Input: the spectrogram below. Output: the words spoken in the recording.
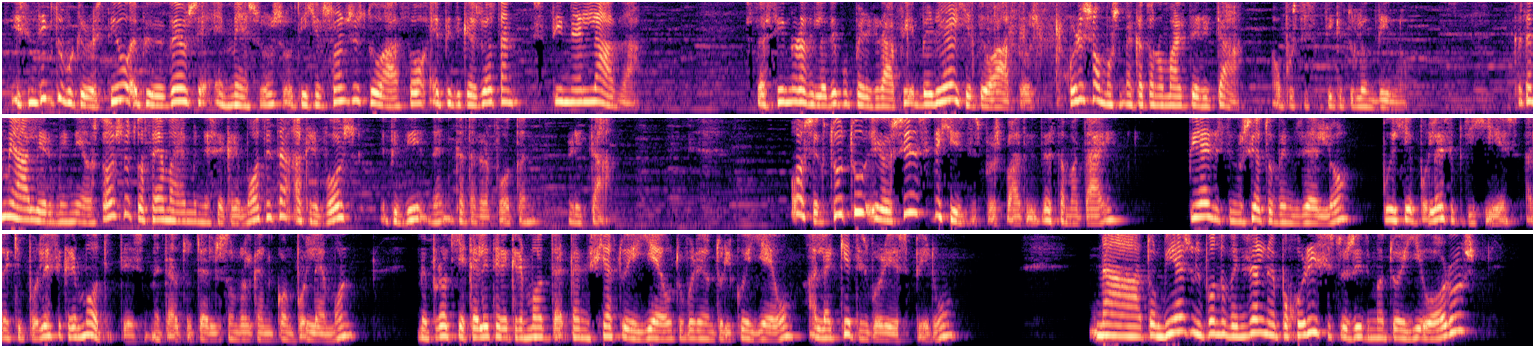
Η συνθήκη του Βουκουρεστίου επιβεβαίωσε εμέσως ότι η Χερσόνησος του Άθο επιδικαζόταν στην Ελλάδα στα σύνορα δηλαδή που περιγράφει περιέχεται ο άθος, χωρίς όμως να κατονομάζεται ρητά, όπως στη συνθήκη του Λονδίνου. Κατά μια άλλη ερμηνεία ωστόσο το θέμα έμεινε σε κρεμότητα ακριβώς επειδή δεν καταγραφόταν ρητά. Ω εκ τούτου η Ρωσία συνεχίζει τις προσπάθειες, δεν σταματάει. Πιέζει στην ουσία το Βενιζέλο που είχε πολλές επιτυχίες αλλά και πολλές εκκρεμότητες μετά το τέλος των Βαλκανικών πολέμων με πρώτη και καλύτερη εκκρεμότητα τα νησιά του Αιγαίου, του βορειοανατολικού Αιγαίου, αλλά και της Βορείας Σπύρου, να τον πιέζουν λοιπόν τον Βενιζέλο να υποχωρήσει στο ζήτημα του Αγίου Όρους,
